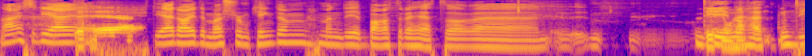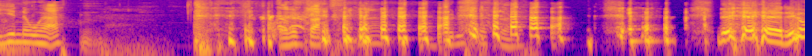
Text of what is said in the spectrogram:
Nei, så de er, er de er da i The Mushroom Kingdom, men de, bare at det heter uh, Dino Dino Hatten. Hatten. Dino Hatten. Det er det verste bullshitet. Du hører jo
